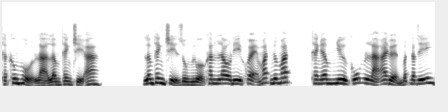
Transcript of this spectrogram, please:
thật không hổ là lâm thanh chỉ a. À. Lâm thanh chỉ dùng lụa khăn lau đi khỏe mắt nước mắt, thanh âm như cũ là ai huyền bất đắc dĩ.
